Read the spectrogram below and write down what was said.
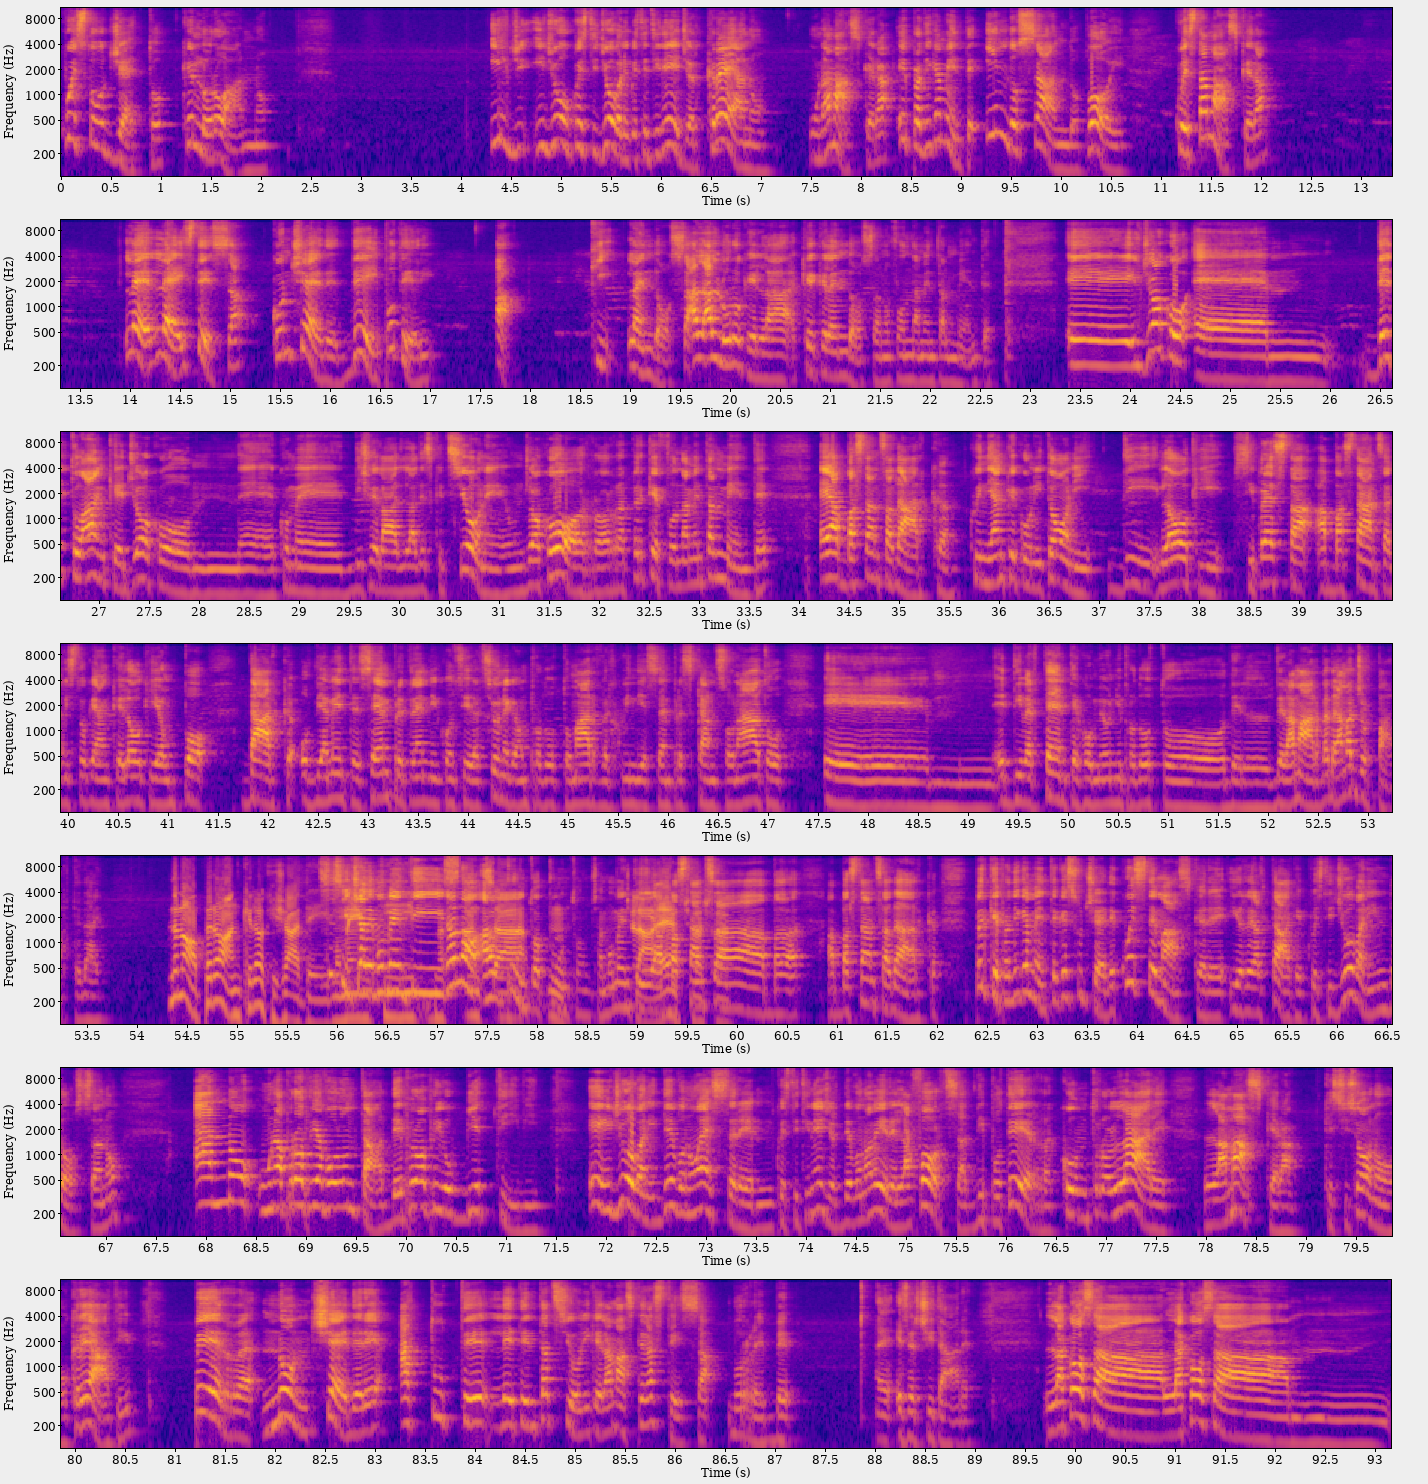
questo oggetto che loro hanno. Il, gio- questi giovani, questi teenager creano una maschera e praticamente indossando poi questa maschera lei, lei stessa concede dei poteri a chi la indossa, a, a loro che la, che, che la indossano fondamentalmente. E il gioco è detto anche gioco, mm, eh, come dice la, la, descrizione, un gioco horror, perché fondamentalmente è abbastanza dark, quindi anche con i toni di Loki si presta abbastanza, visto che anche Loki è un po' dark, ovviamente sempre tenendo in considerazione che è un prodotto Marvel, quindi è sempre scanzonato e, mm, e divertente come ogni prodotto del, della Marvel, la maggior parte, dai. No, no, però anche Loki ha dei sì, momenti. Sì, c'ha dei momenti. Abbastanza... No, no, appunto, appunto. Mm. C'ha momenti c'ha, eh, abbastanza, abba, abbastanza dark. Perché praticamente che succede? Queste maschere, in realtà, che questi giovani indossano, hanno una propria volontà, dei propri obiettivi. E i giovani devono essere, questi teenager devono avere la forza di poter controllare la maschera che si sono creati per non cedere a tutte le tentazioni che la maschera stessa vorrebbe eh, esercitare. La cosa, la cosa mh, mm,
